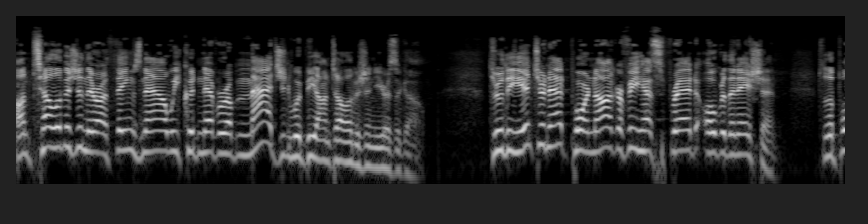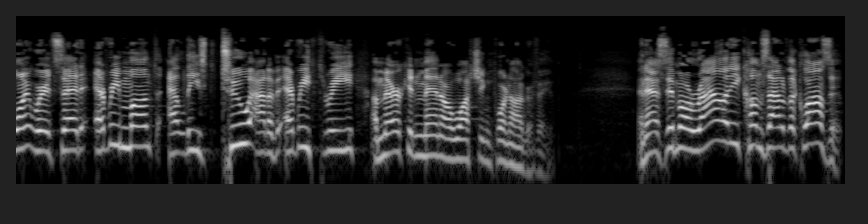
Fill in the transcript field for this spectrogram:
On television, there are things now we could never imagine would be on television years ago. Through the internet, pornography has spread over the nation to the point where it said every month at least two out of every three American men are watching pornography. And as immorality comes out of the closet,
